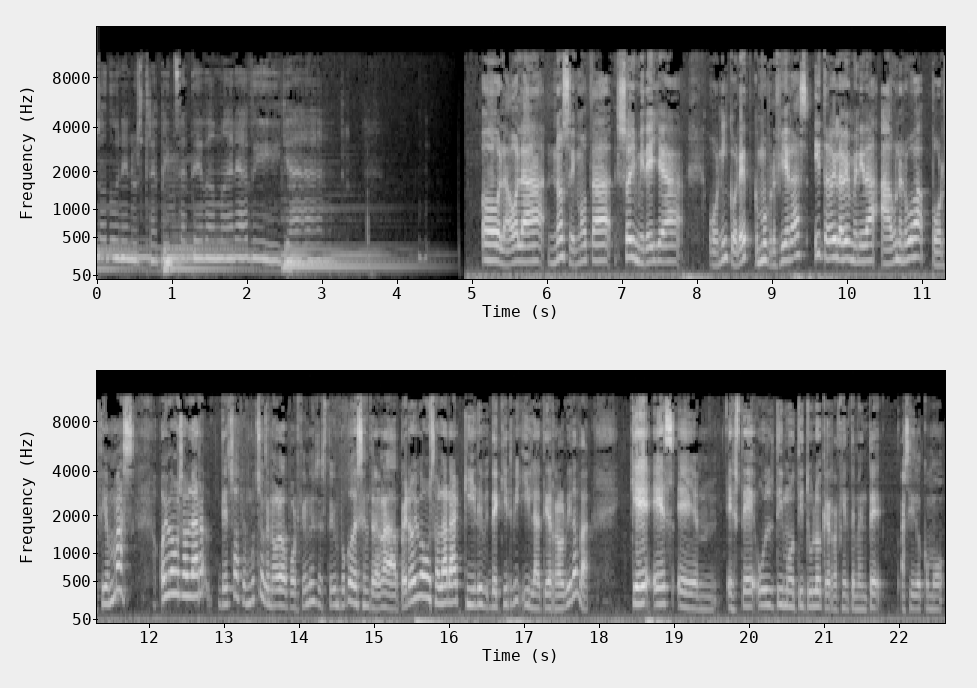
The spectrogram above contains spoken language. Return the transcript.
nuestra pizza te va. Hola, hola, no soy Mota, soy Mirella o Nicoret, como prefieras, y te doy la bienvenida a una nueva porción más. Hoy vamos a hablar, de hecho hace mucho que no hablo porciones, estoy un poco desentrenada, pero hoy vamos a hablar aquí de Kirby y la Tierra Olvidada, que es eh, este último título que recientemente ha sido como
